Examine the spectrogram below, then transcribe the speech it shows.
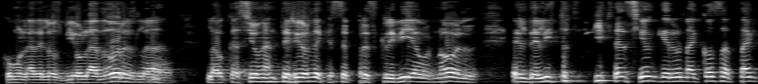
como la de los violadores, la la ocasión anterior de que se prescribía o no el, delito de violación, que era una cosa tan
